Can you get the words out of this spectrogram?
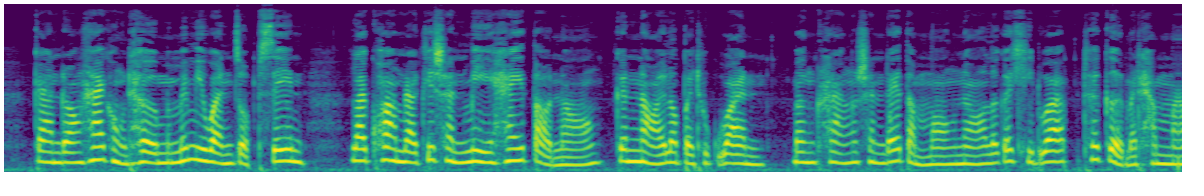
ๆ การร้องไห้ของเธอมันไม่มีวันจบสิ้น และความรักที่ฉันมีให้ต่อน้องก็น้อยลงไปทุกวัน บางครั้งฉันได้แต่มองน้องแล้วก็คิดว่าเธอเกิดมาทำไม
